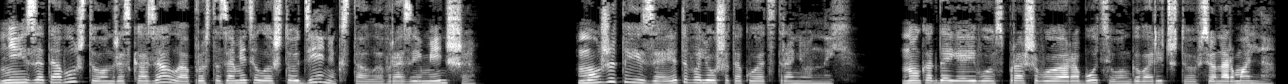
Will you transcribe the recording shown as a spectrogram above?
Не из-за того, что он рассказал, а просто заметила, что денег стало в разы меньше. Может, и из-за этого Лёша такой отстраненный. Но когда я его спрашиваю о работе, он говорит, что все нормально.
